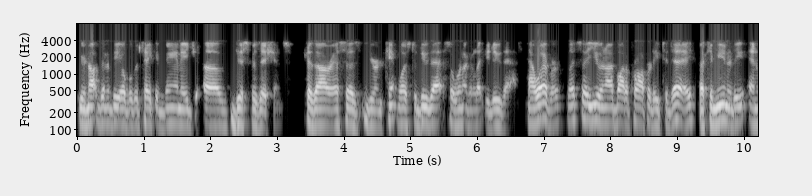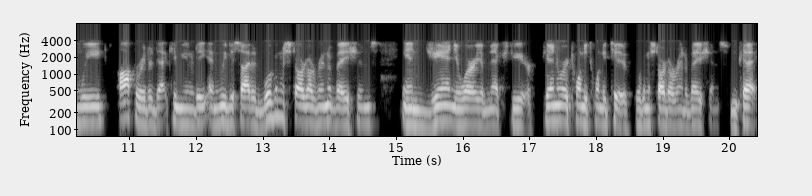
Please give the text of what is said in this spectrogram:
you're not going to be able to take advantage of dispositions because IRS says your intent was to do that, so we're not going to let you do that. However, let's say you and I bought a property today, a community, and we operated that community and we decided we're going to start our renovations in January of next year, January 2022. We're going to start our renovations. Okay.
